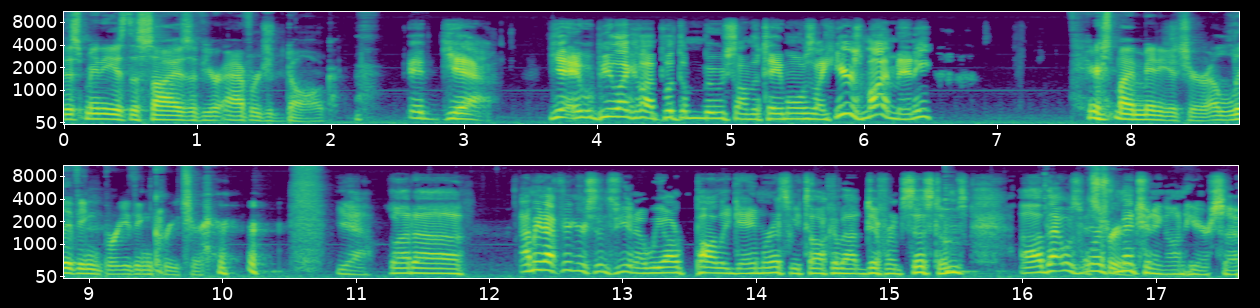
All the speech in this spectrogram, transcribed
this mini is the size of your average dog. it yeah. Yeah, it would be like if I put the moose on the table and was like, "Here's my mini." Here's my miniature, a living, breathing creature. Yeah, but uh, I mean, I figure since you know we are polygamerists, we talk about different systems. Uh, that was That's worth true. mentioning on here, so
